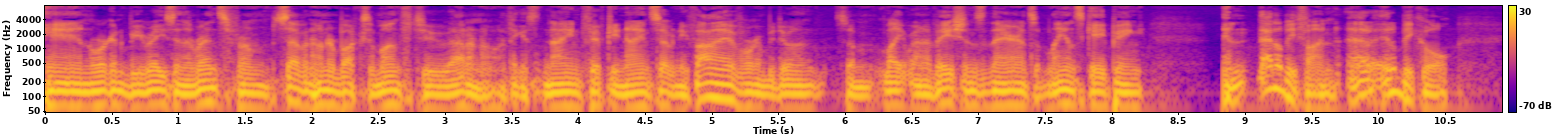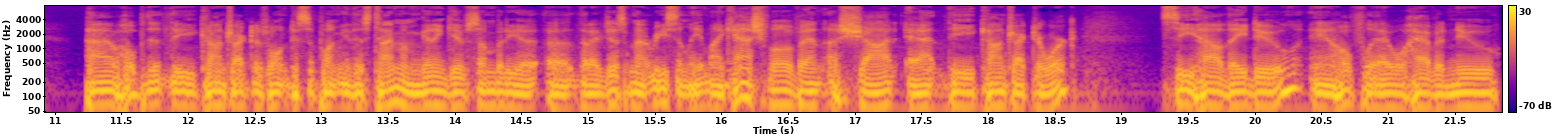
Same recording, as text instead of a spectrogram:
and we're going to be raising the rents from 700 bucks a month to I don't know, I think it's 950, 975. We're going to be doing some light renovations there and some landscaping, and that'll be fun. It'll be cool. I hope that the contractors won't disappoint me this time. I'm going to give somebody a, a, that I just met recently at my cash flow event a shot at the contractor work see how they do, and hopefully I will have a new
